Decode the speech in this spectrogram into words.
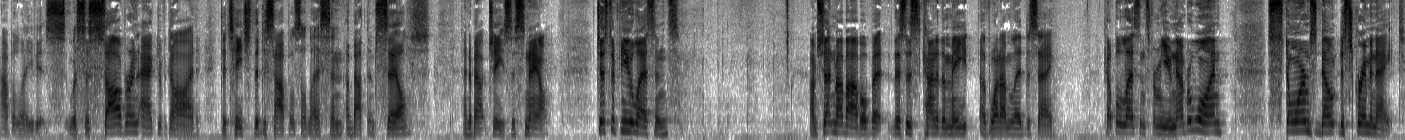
I believe it was a sovereign act of God to teach the disciples a lesson about themselves and about Jesus. Now, just a few lessons. I'm shutting my Bible, but this is kind of the meat of what I'm led to say. A couple of lessons from you. Number one, storms don't discriminate.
